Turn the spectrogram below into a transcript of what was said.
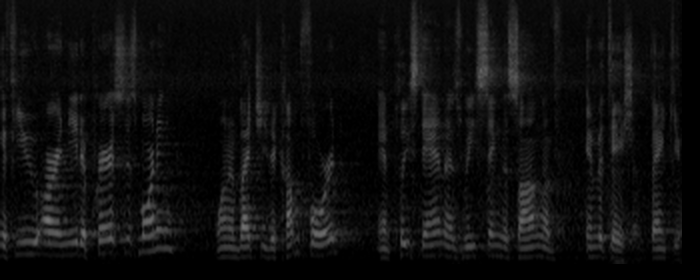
if you are in need of prayers this morning, I want to invite you to come forward and please stand as we sing the song of invitation. Thank you.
